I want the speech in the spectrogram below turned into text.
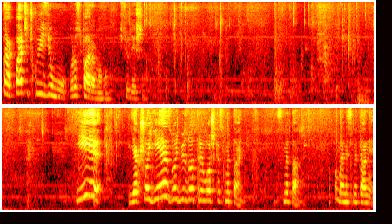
Так, пачечку ізюму розпараного сюди ще. І якщо є, зодь візо три ложки сметані. Сметани. У мене сметани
